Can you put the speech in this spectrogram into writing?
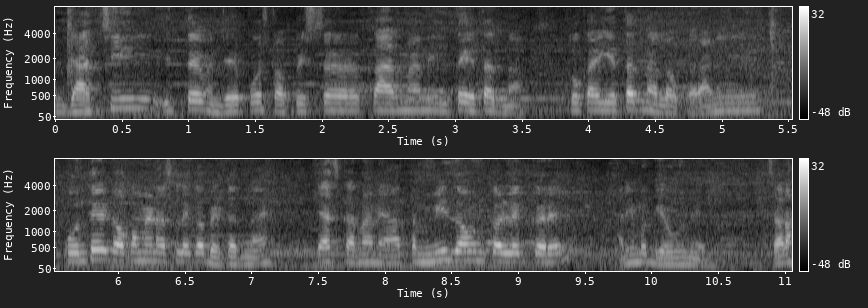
ज्याची इथे म्हणजे पोस्ट ऑफिसचं कारणाने इथे येतात ना तो काही येतात नाही लवकर. आणि कोणतेही डॉक्युमेंट असले का भेटत नाही. त्याच कारणाने आता मी जाऊन कलेक्ट करेल आणि मग घेऊन येईल. चला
